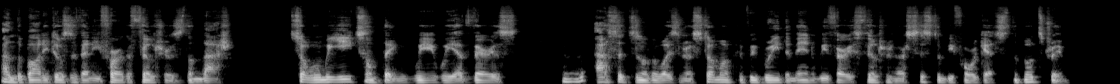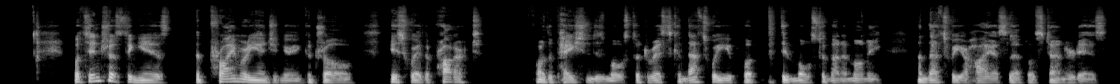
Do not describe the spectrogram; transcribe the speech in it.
And the body doesn't have any further filters than that. So when we eat something, we, we have various acids and otherwise in our stomach. If we breathe them in, we have various filters in our system before it gets to the bloodstream. What's interesting is the primary engineering control is where the product or the patient is most at risk. And that's where you put the most amount of money. And that's where your highest level of standard is.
